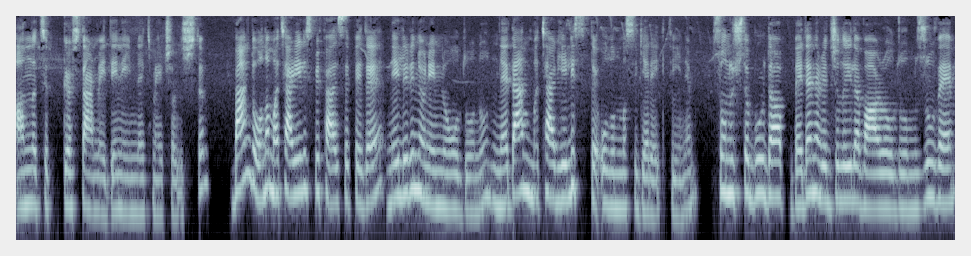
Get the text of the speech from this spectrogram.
anlatıp göstermeye, deneyimletmeye çalıştı. Ben de ona materyalist bir felsefede nelerin önemli olduğunu, neden materyalist de olunması gerektiğini, sonuçta burada beden aracılığıyla var olduğumuzu ve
